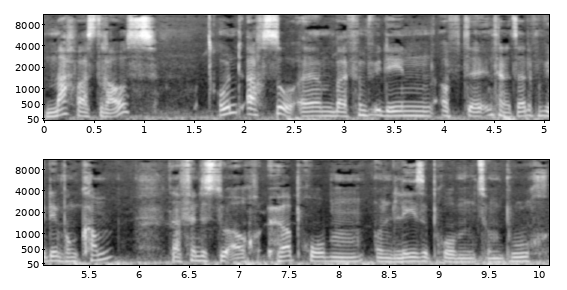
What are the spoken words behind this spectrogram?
mach was draus. Und ach so, ähm, bei 5 Ideen auf der Internetseite 5ideen.com, da findest du auch Hörproben und Leseproben zum Buch.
